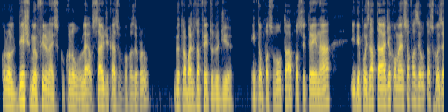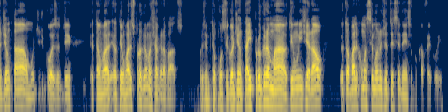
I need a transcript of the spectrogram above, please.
quando eu deixo meu filho na escola, quando eu levo, saio de casa para fazer o programa, meu trabalho está feito do dia. Então, posso voltar, posso ir treinar e depois à tarde eu começo a fazer outras coisas, adiantar um monte de coisa. Eu tenho, eu tenho, eu tenho vários programas já gravados, por exemplo. Então, eu consigo adiantar e programar. Eu tenho, em geral, eu trabalho com uma semana de antecedência para o Café Corrida.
